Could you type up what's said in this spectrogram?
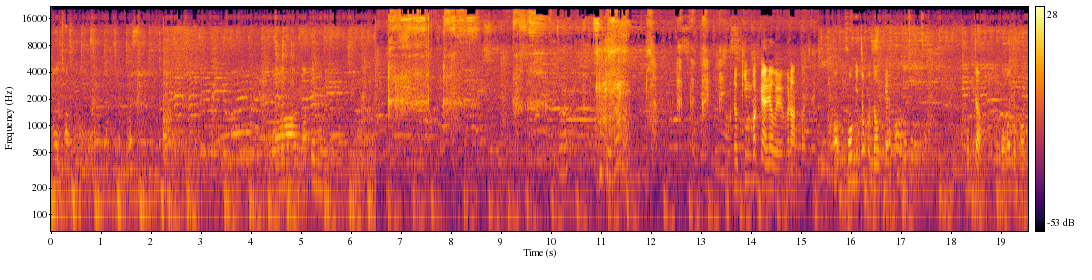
오늘 장르 뭐야? 와, 나 때문에. 괜찮아? 괜찮아? 너 킹받게 하려고 일부러 한 거지. 어, 고기 조금 넣을게. 어, 너 저거 먹자. 먹어도 될 것 같아.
